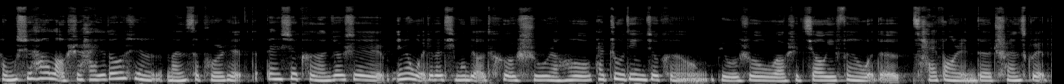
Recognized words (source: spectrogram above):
同学还有老师孩子都是蛮 supportive 的，但是可能就是因为我这个题目比较特殊，然后它注定就可能，比如说我要是交一份我的采访人的 transcript，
